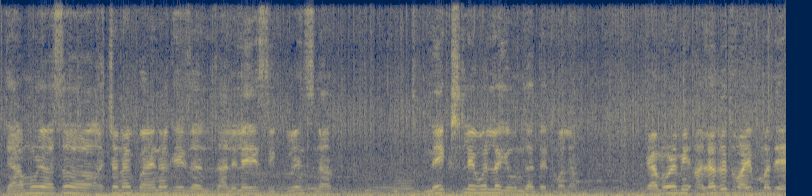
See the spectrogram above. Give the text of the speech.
तर त्यामुळे असं अचानक भयानक हे झा- झालेलं हे सिक्वेन्स ना नेक्स्ट लेवलला घेऊन जात आहेत मला. त्यामुळे मी अलगच वाईबमध्ये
